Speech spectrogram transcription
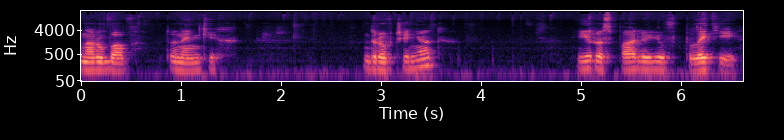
Нарубав тоненьких дровченят і розпалюю в плиті.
